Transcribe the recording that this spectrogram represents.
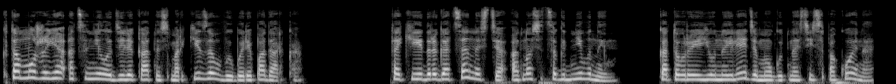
К тому же я оценила деликатность маркиза в выборе подарка. Такие драгоценности относятся к дневным, которые юные леди могут носить спокойно,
